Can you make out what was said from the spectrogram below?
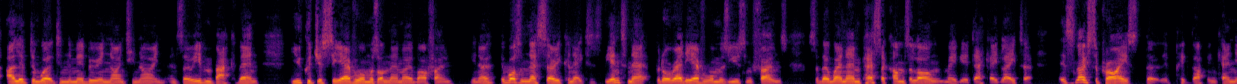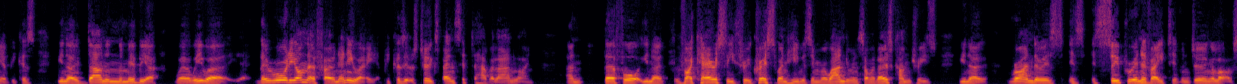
I lived and worked in Namibia in 99 and so even back then you could just see everyone was on their mobile phone you know, it wasn't necessarily connected to the internet, but already everyone was using phones. So then when M-Pesa comes along, maybe a decade later, it's no surprise that it picked up in Kenya because you know down in Namibia where we were, they were already on their phone anyway because it was too expensive to have a landline, and therefore you know vicariously through Chris when he was in Rwanda and some of those countries, you know Rwanda is is is super innovative and doing a lot of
